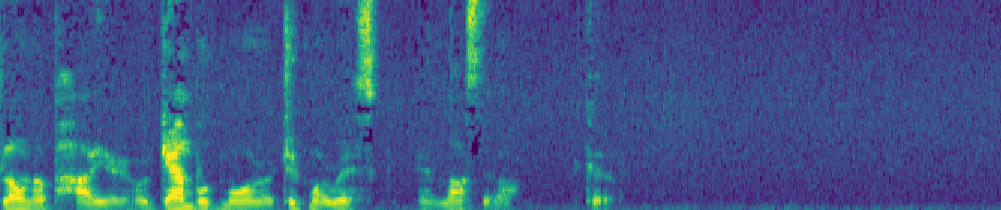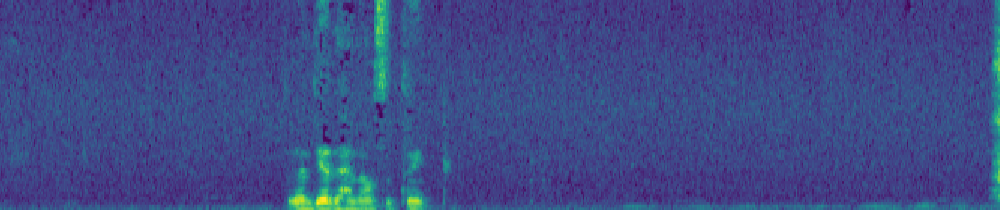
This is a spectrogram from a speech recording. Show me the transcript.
flown up higher or gambled more or took more risk and lost it all. I could have. But on the other hand, I also think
